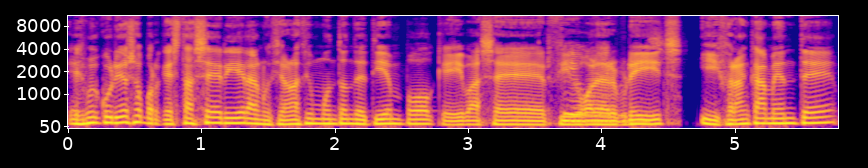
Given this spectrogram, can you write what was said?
es muy curioso porque esta serie la anunciaron hace un montón de tiempo que iba a ser Phoebe Phoebe Waller-Bridge. Y francamente,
